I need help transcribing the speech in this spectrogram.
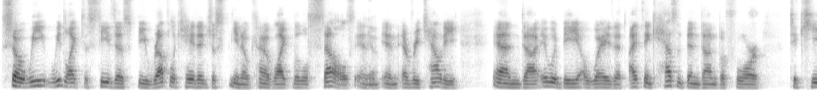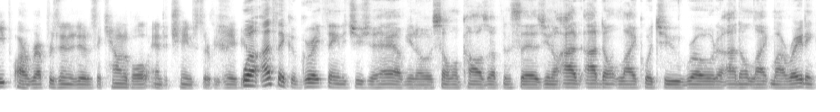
So we we'd like to see this be replicated, just you know, kind of like little cells in in every county, and uh, it would be a way that I think hasn't been done before to keep our representatives accountable and to change their behavior. Well, I think a great thing that you should have, you know, if someone calls up and says, you know, I, I don't like what you wrote or I don't like my rating,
